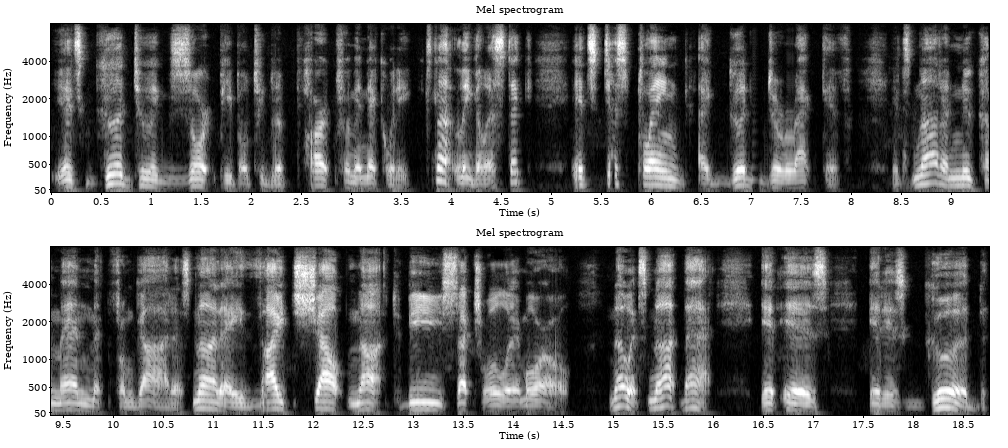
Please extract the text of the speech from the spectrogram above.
It's good to exhort people to depart from iniquity. It's not legalistic, it's just plain a good directive. It's not a new commandment from God. It's not a thou shalt not be sexually immoral. No, it's not that. It is it is good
